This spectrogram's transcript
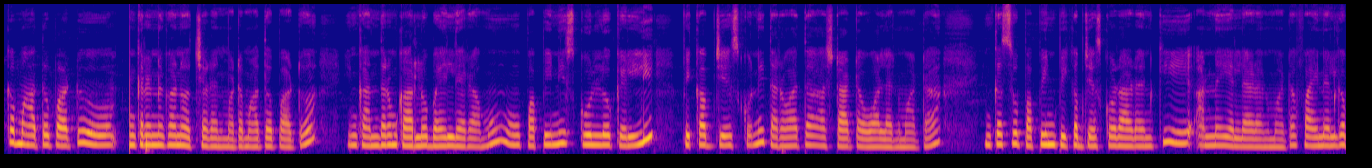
ఇంకా మాతో పాటు వెంకరన్నగానే వచ్చాడనమాట మాతో పాటు. ఇంకా అందరం కారులో బయలుదేరాము. పప్పీని స్కూల్లోకి వెళ్ళి పికప్ చేసుకొని తర్వాత స్టార్ట్ అవ్వాలన్నమాట. ఇంకా సో పప్పీని పికప్ చేసుకోవడానికి అన్నయ్య వెళ్ళాడనమాట ఫైనల్గా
